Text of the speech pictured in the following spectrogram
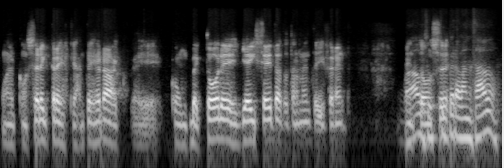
con, el, con 3, que antes era eh, con vectores Y y Z totalmente diferentes. Wow, súper avanzado.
